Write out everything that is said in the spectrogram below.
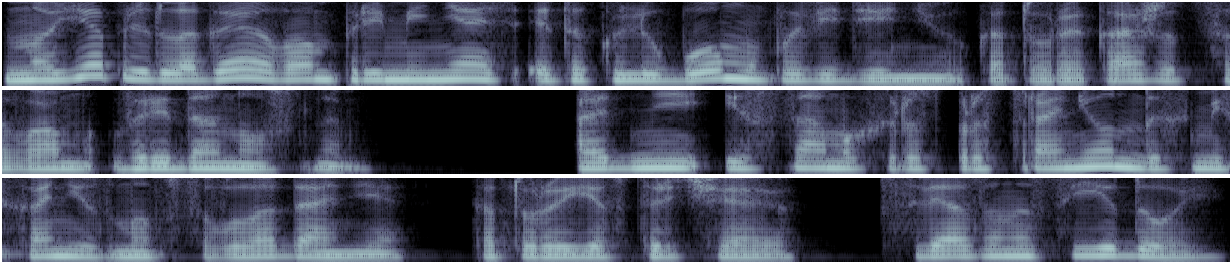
но я предлагаю вам применять это к любому поведению, которое кажется вам вредоносным. Одни из самых распространенных механизмов совладания, которые я встречаю, связаны с едой.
